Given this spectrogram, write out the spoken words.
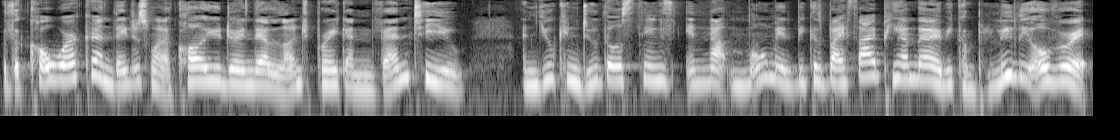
with a coworker and they just want to call you during their lunch break and vent to you and you can do those things in that moment because by 5 p.m. they might be completely over it.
